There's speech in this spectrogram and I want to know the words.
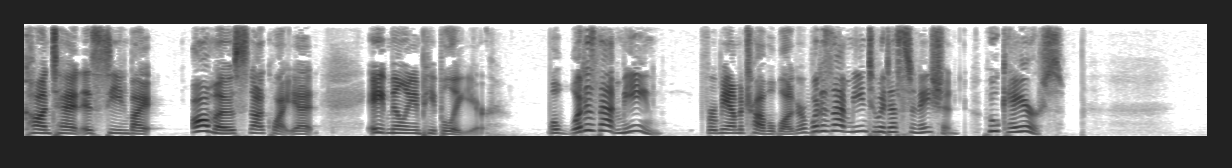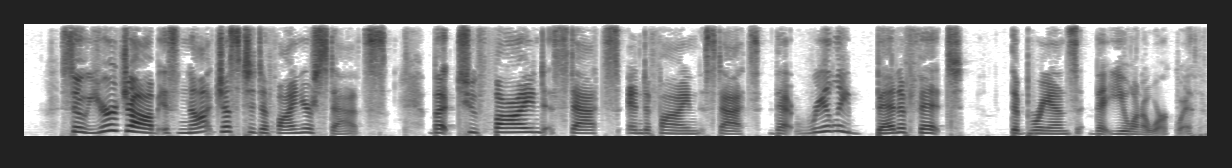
content is seen by almost not quite yet 8 million people a year. Well, what does that mean? For me, I'm a travel blogger. What does that mean to a destination? Who cares? So, your job is not just to define your stats, but to find stats and define stats that really benefit the brands that you want to work with.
